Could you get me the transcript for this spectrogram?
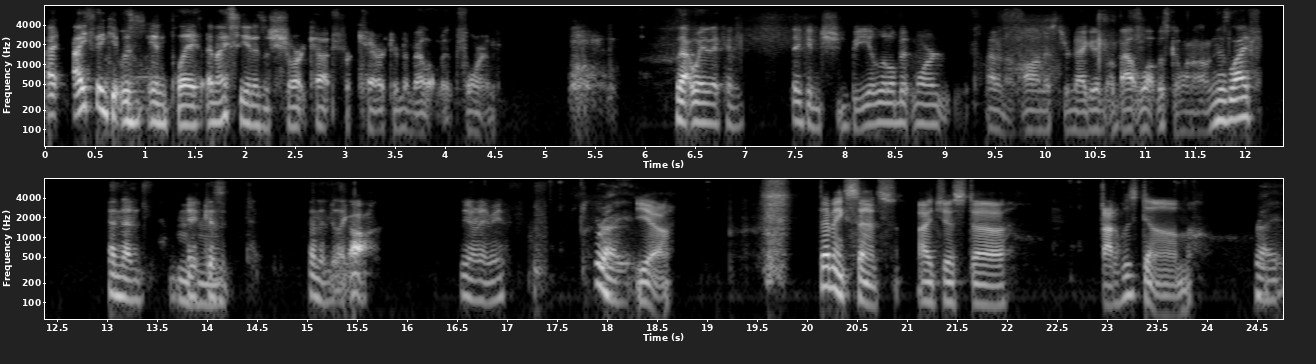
I, I think it was in place, and I see it as a shortcut for character development for him. That way, they can they can be a little bit more, I don't know, honest or negative about what was going on in his life, and then because, and then be like, oh, you know what I mean? Right. Yeah. That makes sense. I just uh thought it was dumb. Right.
